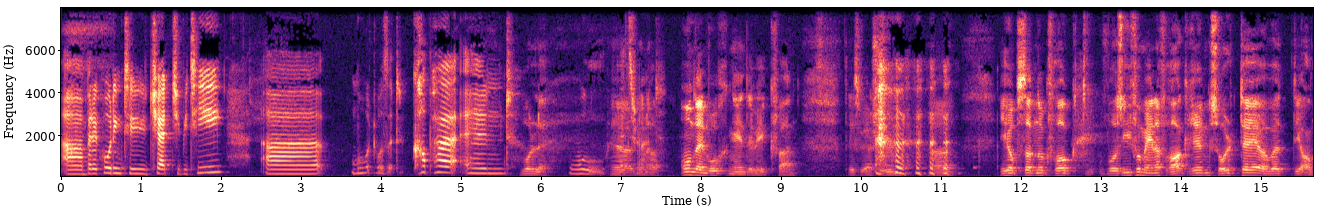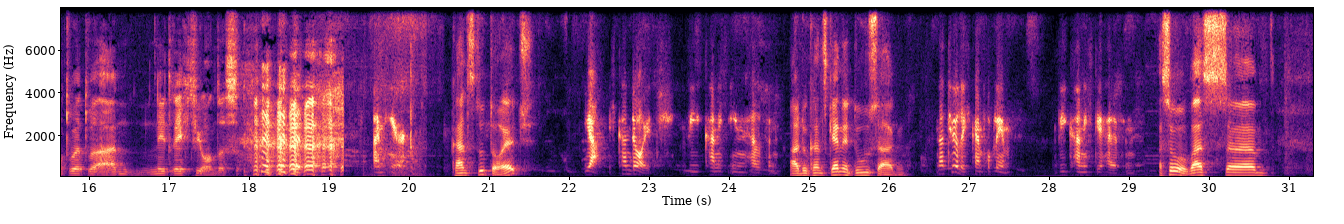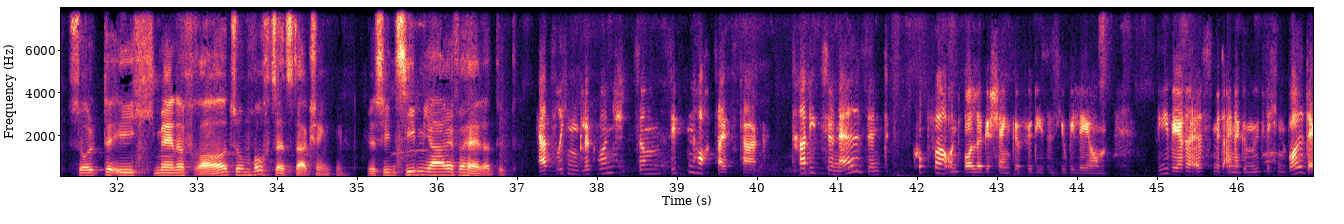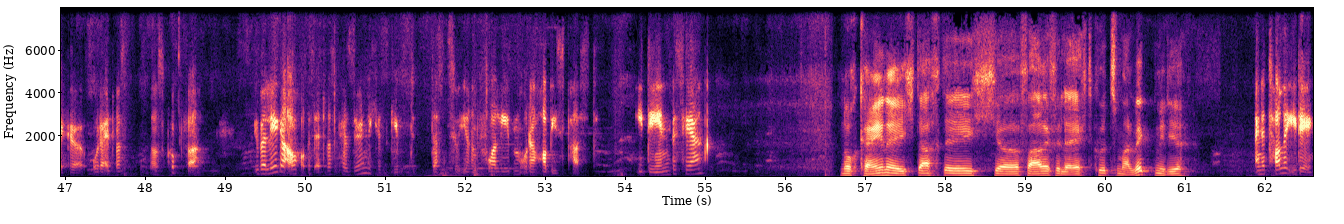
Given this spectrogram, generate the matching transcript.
Uh, but according to ChatGPT, uh, what was it? Copper and Wolle. wool. Ja, That's genau. right. Und ein Wochenende wegfahren. Das wäre schön. ja. Ich habe es dann noch gefragt, was ich von meiner Frau kriegen sollte, aber die Antwort war auch nicht recht viel anders. I'm here. Kannst du Deutsch? Ja, ich kann Deutsch. Wie kann ich Ihnen helfen? Ah, du kannst gerne du sagen. Natürlich, kein Problem. Wie kann ich dir helfen? Ach so, was ähm, sollte ich meiner Frau zum Hochzeitstag schenken? Wir sind sieben Jahre verheiratet. Herzlichen Glückwunsch zum siebten Hochzeitstag. Traditionell sind Kupfer- und Wolle-Geschenke für dieses Jubiläum. Wie wäre es mit einer gemütlichen Wolldecke oder etwas aus Kupfer? Überlege auch, ob es etwas Persönliches gibt, das zu Ihren Vorlieben oder Hobbys passt. Ideen bisher? Noch keine. Ich dachte, ich äh, fahre vielleicht kurz mal weg mit ihr. Eine tolle Idee.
